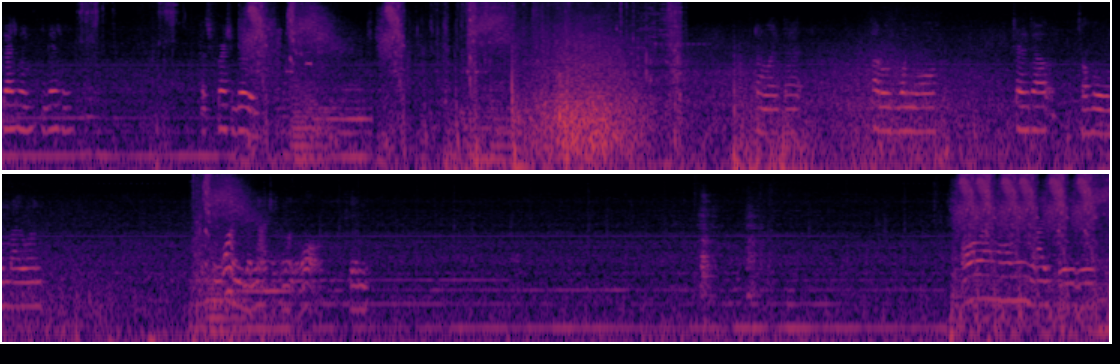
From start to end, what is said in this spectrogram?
You guys win. You guys win. That's fresh village. Don't like that. Thought it was one wall. Turns out it's a whole one by one. It's one, but not just one wall. Then all I have in life is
